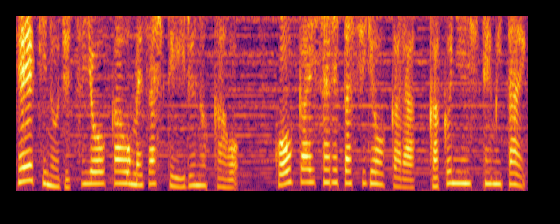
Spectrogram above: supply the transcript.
兵器の実用化を目指しているのかを、公開された資料から確認してみたい。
